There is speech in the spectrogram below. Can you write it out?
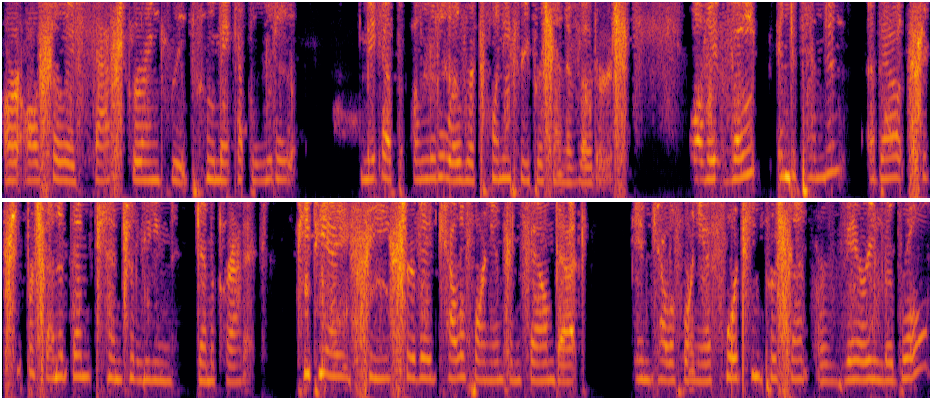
are also a fast-growing group who make up a little make up a little over 23% of voters. While they vote independent, about 60% of them tend to lean Democratic. PPIC surveyed Californians and found that in California, 14% are very liberal,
